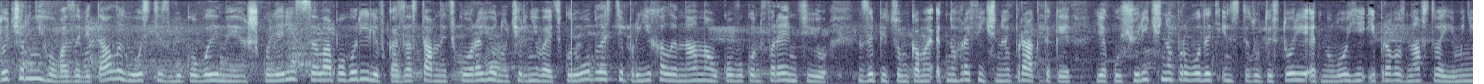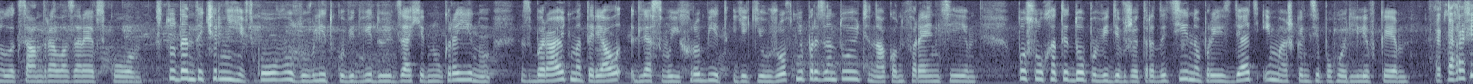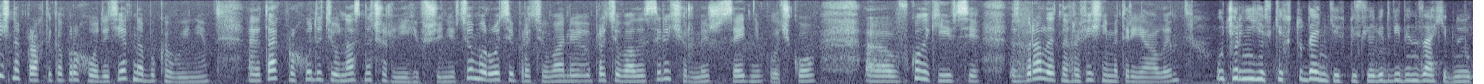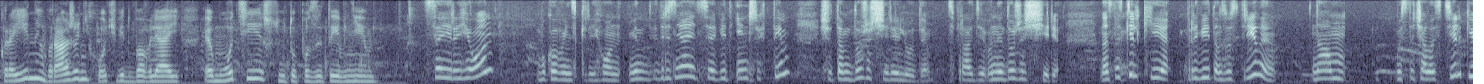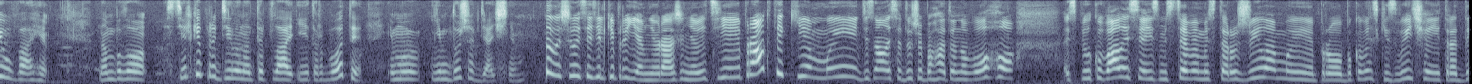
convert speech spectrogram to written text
До Чернігова завітали гості з Буковини. Школярі з села Погорілівка Заставницького району Чернівецької області приїхали на наукову конференцію за підсумками етнографічної практики, яку щорічно проводить Інститут історії, етнології і правознавства імені Олександра Лазаревського. Студенти Чернігівського вузу влітку відвідують Західну Україну, збирають матеріал для своїх робіт, які у жовтні презентують на конференції. Послухати доповіді вже традиційно приїздять і мешканці Погорілівки. Етнографічна практика проходить як на Буковині, е, так проходить і у нас на Чернігівщині. В цьому році працювали, працювали в селі Черниш, Седнів, Клочков, е, в Куликівці, збирали етнографічні матеріали. У чернігівських студентів після відвідин Західної України вражень хоч відбавляй. Емоції суто позитивні. Цей регіон, Буковинський регіон, він відрізняється від інших тим, що там дуже щирі люди. Справді, вони дуже щирі. Нас настільки привітно зустріли, нам вистачало стільки уваги, нам було стільки приділено тепла і турботи, і ми їм дуже вдячні. Лишилися тільки приємні враження від цієї практики. Ми дізналися дуже багато нового, спілкувалися із місцевими старожилами про буковинські звичаї, традиції.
